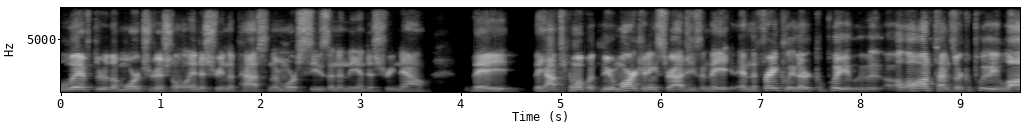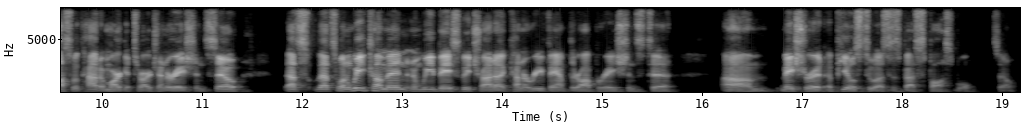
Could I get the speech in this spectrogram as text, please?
lived through the more traditional industry in the past and they're more seasoned in the industry now. They they have to come up with new marketing strategies and they and the, frankly they're completely a lot of times they're completely lost with how to market to our generation. So that's that's when we come in and we basically try to kind of revamp their operations to um, make sure it appeals to us as best as possible. So,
